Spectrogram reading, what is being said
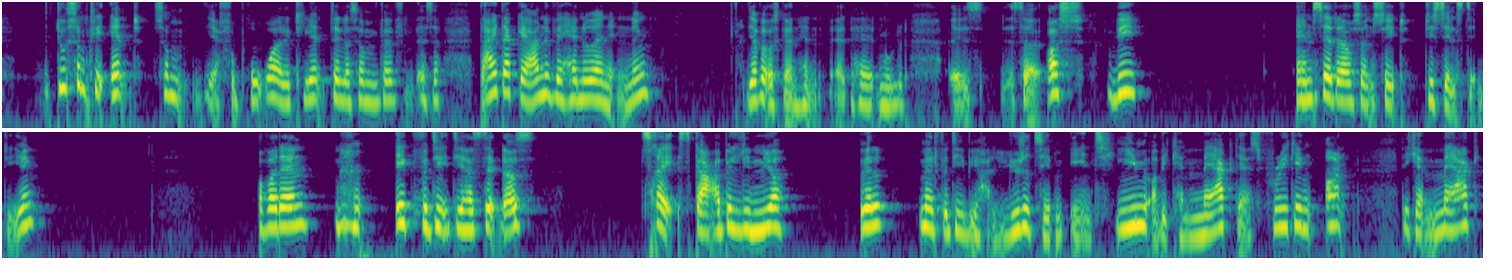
du som klient, som ja, forbruger eller klient, eller som, hvad, altså dig, der gerne vil have noget af en anden, ikke? Jeg vil også gerne have, have et muligt. Øh, så os, vi ansætter jo sådan set de selvstændige, ikke? Og hvordan? ikke fordi de har sendt os tre skarpe linjer, vel? Men fordi vi har lyttet til dem i en time, og vi kan mærke deres freaking ånd. Vi kan mærke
